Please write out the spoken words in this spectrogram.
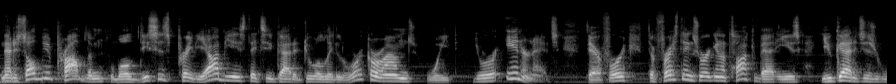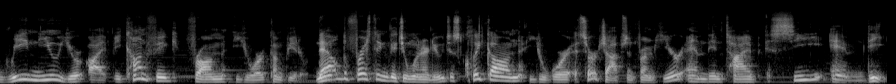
Now to solve your problem, well this is pretty obvious that you gotta do a little workaround with your internet. Therefore, the first things we're gonna talk about is you gotta just renew your IP config from your computer. Now the first thing that you wanna do, just click on your search option from here and then type CMD.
